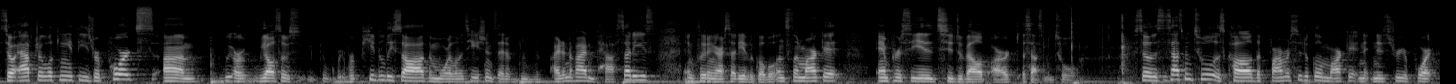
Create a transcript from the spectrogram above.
So after looking at these reports, um, we, we, also repeatedly saw the more limitations that have been identified in past studies, including our study of the global insulin market, and proceeded to develop our assessment tool. So this assessment tool is called the Pharmaceutical Market and Industry Report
